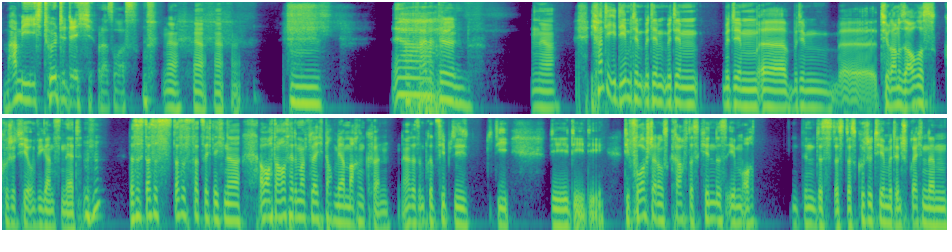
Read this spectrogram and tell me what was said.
Mami, ich töte dich oder sowas. Ja, ja, ja. ja. Hm, Ja. Dylan. ja. Ich fand die Idee mit dem, mit dem, mit dem, mit dem, äh, mit dem äh, Tyrannosaurus-Kuscheltier irgendwie ganz nett. Mhm. Das ist, das ist, das ist tatsächlich eine, aber auch daraus hätte man vielleicht noch mehr machen können. Ja, dass im Prinzip die, die, die, die, die, die Vorstellungskraft des Kindes eben auch den, das, das, das Kuscheltier mit entsprechendem,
